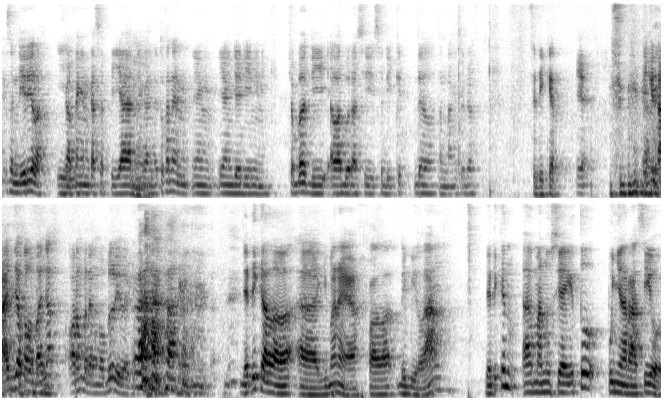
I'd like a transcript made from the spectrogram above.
sendiri lah, Iya. nggak pengen kesepian Hmm. ya kan. Itu kan yang yang yang jadi ini nih. Coba dielaborasi sedikit Del tentang itu Del. sedikit Ya. Dikit aja kalau banyak orang pada nggak mau beli lagi. Jadi kalau eh, gimana ya? Kalau dibilang, jadi kan eh, manusia itu punya rasio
